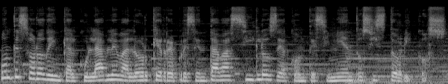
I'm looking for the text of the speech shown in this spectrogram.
un tesoro de incalculable valor que representaba siglos de acontecimientos históricos.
